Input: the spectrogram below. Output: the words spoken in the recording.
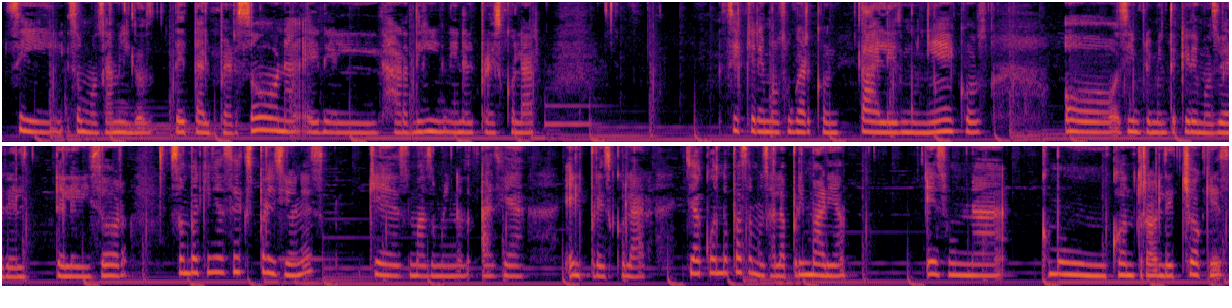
si somos amigos de tal persona en el jardín, en el preescolar, si queremos jugar con tales muñecos o simplemente queremos ver el televisor. Son pequeñas expresiones que es más o menos hacia el preescolar. Ya cuando pasamos a la primaria es una como un control de choques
